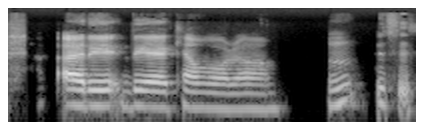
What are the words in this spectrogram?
är det, det kan vara. Mm. Precis.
